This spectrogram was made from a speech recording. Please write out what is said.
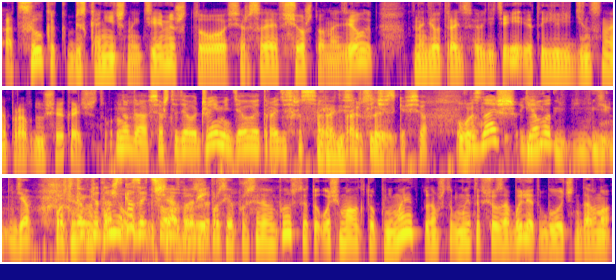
отсылка к бесконечной теме, что Серсея все, что она делает, она делает ради своих детей, это ее единственное оправдывающее качество. Ну да, все, что делает делает Джейми, делает ради Серсея. Ради практически все. Ну, знаешь, я и, вот... Я просто недавно Ты понял... сказать Сейчас, подожди, просто, я просто недавно понял, что это очень мало кто понимает, потому что мы это все забыли, это было очень давно.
